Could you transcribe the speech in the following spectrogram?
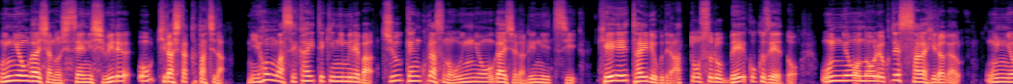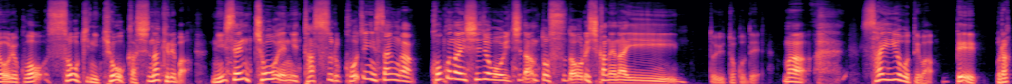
運用会社の姿勢にしびれを切らした形だ。日本は世界的に見れば中堅クラスの運用会社が林立し、経営体力で圧倒する米国勢と運用能力で差が広がる。運用力を早期に強化しなければ2000兆円に達する個人さんが国内市場を一段と素通りしかねないというところで、まあ、最大手は米ブラッ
